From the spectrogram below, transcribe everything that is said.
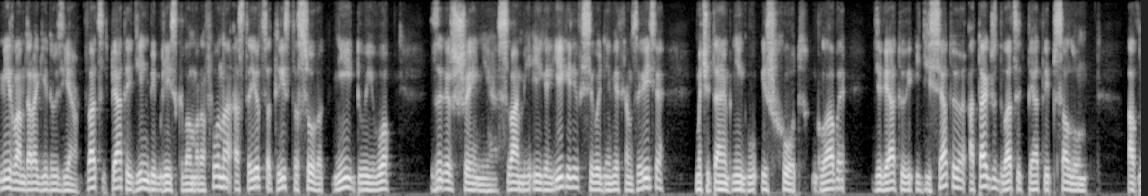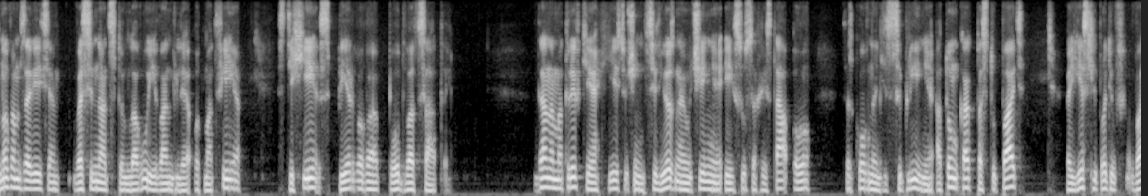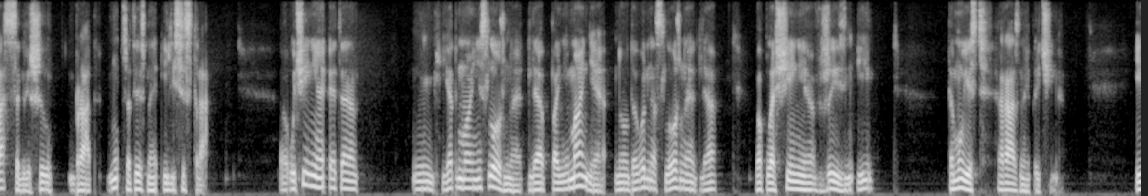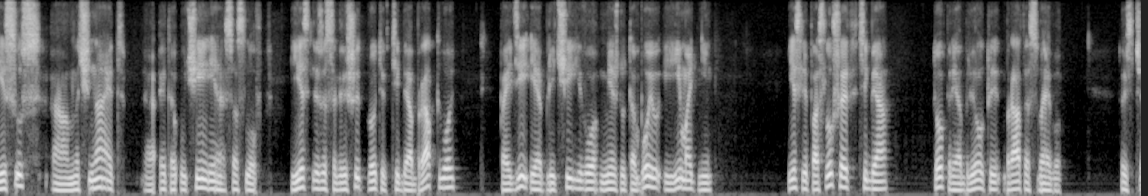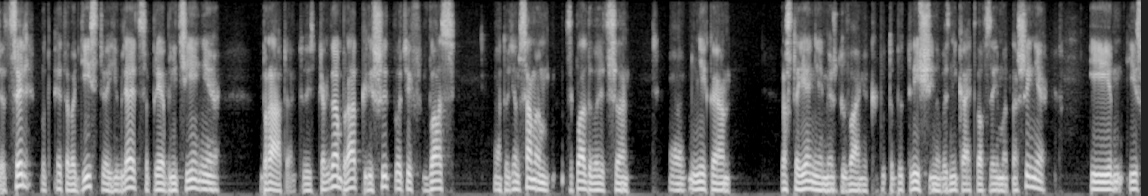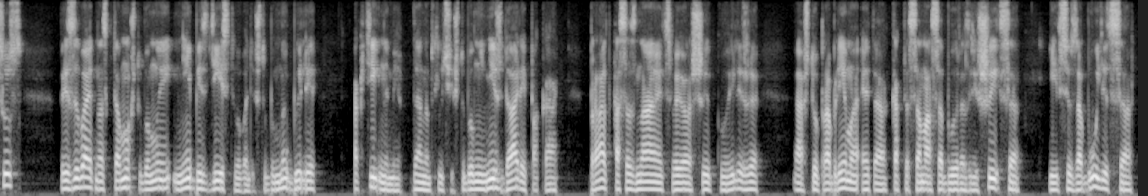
Мир вам, дорогие друзья! 25-й день библейского марафона. Остается 340 дней до его завершения. С вами Игорь Егерев. Сегодня в Ветхом Завете мы читаем книгу «Исход», главы 9 и 10, а также 25-й Псалом. А в Новом Завете 18 главу Евангелия от Матфея, стихи с 1 по 20. В данном отрывке есть очень серьезное учение Иисуса Христа о церковной дисциплине, о том, как поступать, если против вас согрешил брат, ну, соответственно, или сестра. Э, учение это, я думаю, несложное для понимания, но довольно сложное для воплощения в жизнь, и тому есть разные причины. Иисус э, начинает э, это учение со слов «Если же согрешит против тебя брат твой, Пойди и обличи его между тобою и им одним. Если послушает тебя, то приобрел ты брата своего. То есть цель вот этого действия является приобретение брата. То есть когда брат грешит против вас, а, то тем самым закладывается а, некое расстояние между вами, как будто бы трещина возникает во взаимоотношениях. И Иисус призывает нас к тому, чтобы мы не бездействовали, чтобы мы были активными в данном случае, чтобы мы не ждали, пока брат осознает свою ошибку, или же а, что проблема это как-то сама собой разрешится и все забудется,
